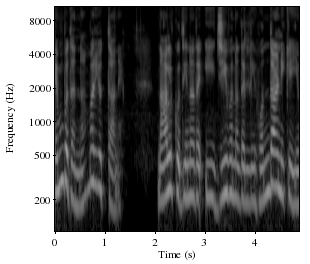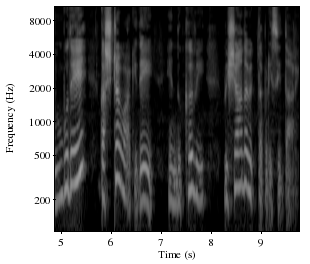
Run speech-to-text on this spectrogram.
ಎಂಬುದನ್ನು ಮರೆಯುತ್ತಾನೆ. ನಾಲ್ಕು ದಿನದ ಈ ಜೀವನದಲ್ಲಿ ಹೊಂದಾಣಿಕೆ ಎಂಬುದೇ ಕಷ್ಟವಾಗಿದೆ ಎಂದು ಕವಿ ವಿಷಾದ ವ್ಯಕ್ತಪಡಿಸಿದ್ದಾರೆ.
